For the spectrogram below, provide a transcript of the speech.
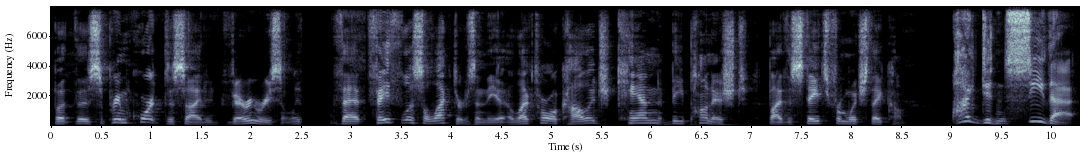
but the Supreme Court decided very recently that faithless electors in the Electoral College can be punished by the states from which they come. I didn't see that.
